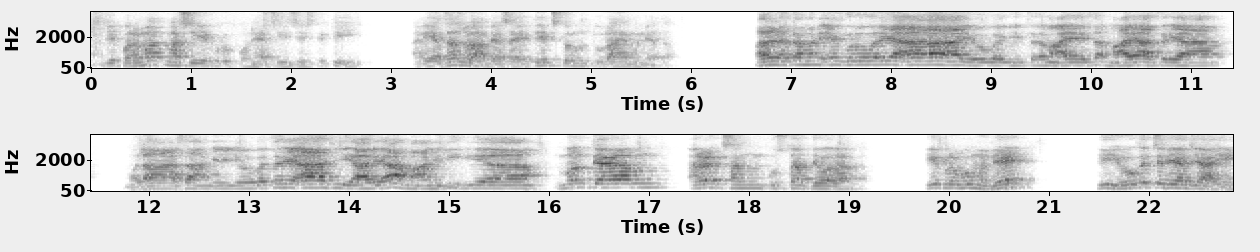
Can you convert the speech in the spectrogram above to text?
जे परमात्माशी एकरूप होण्याची जी स्थिती आणि याचा जो अभ्यास आहे तेच करून तू राह म्हणजे आता. अरळक म्हणे गुरुवर्या योग इतर मायेचा माया चर्या मला सांगे योग चर्या जी आर्या मानली मग त्यावेळेला मग अरळक सांगून पुस्तकात देवाला हे प्रभू म्हणजे ही योगचर्या जी आहे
